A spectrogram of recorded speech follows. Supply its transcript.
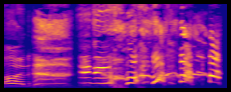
god. You do.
